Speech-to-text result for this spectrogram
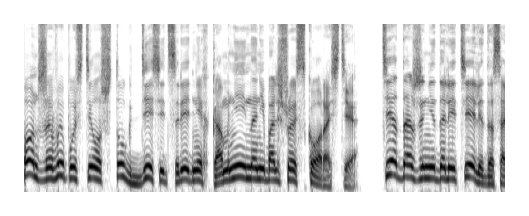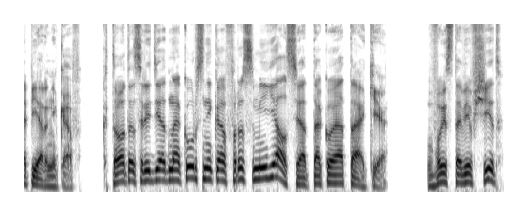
Он же выпустил штук 10 средних камней на небольшой скорости. Те даже не долетели до соперников. Кто-то среди однокурсников рассмеялся от такой атаки. Выставив щит,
